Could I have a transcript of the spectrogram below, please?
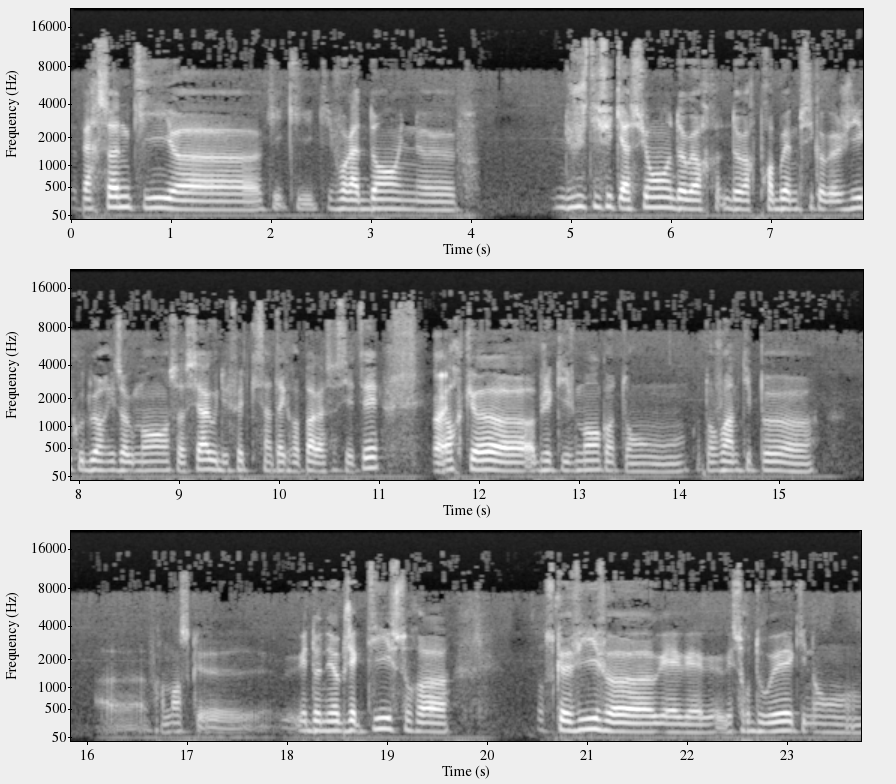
de personnes qui, euh, qui, qui, qui voient là-dedans une, euh, une justification de leur, de leurs problèmes psychologiques ou de leur isolement social ou du fait qu'ils s'intègrent pas à la société. Ouais. Alors que, euh, objectivement, quand on, quand on voit un petit peu euh, euh, vraiment ce que les données objectives sur, euh, sur ce que vivent euh, les, les, les surdoués qui n'ont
